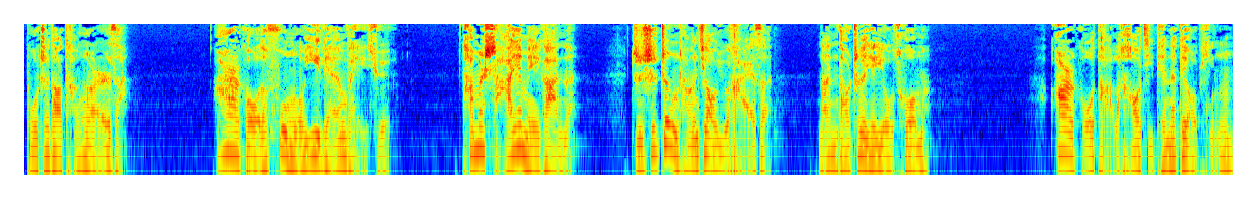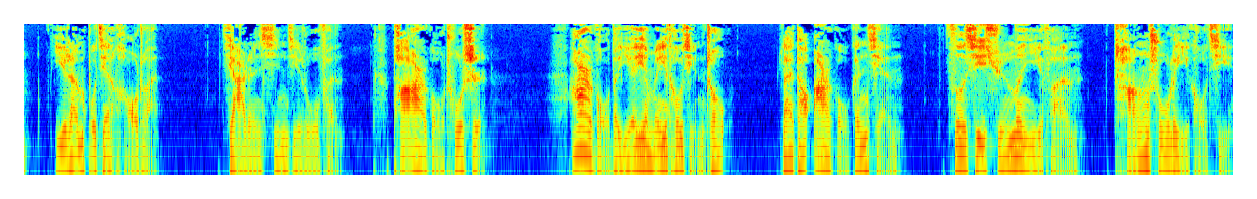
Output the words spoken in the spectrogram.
不知道疼儿子。二狗的父母一脸委屈，他们啥也没干呢。只是正常教育孩子，难道这也有错吗？二狗打了好几天的吊瓶，依然不见好转，家人心急如焚，怕二狗出事。二狗的爷爷眉头紧皱，来到二狗跟前，仔细询问一番，长舒了一口气。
